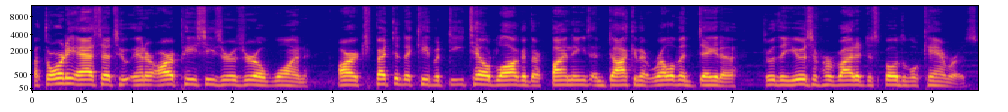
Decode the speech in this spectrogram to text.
Authority assets who enter RPC-001 are expected to keep a detailed log of their findings and document relevant data through the use of provided disposable cameras.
